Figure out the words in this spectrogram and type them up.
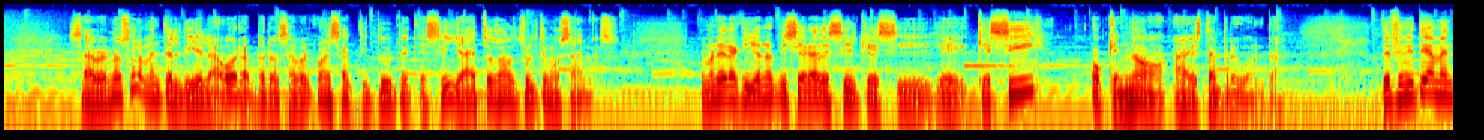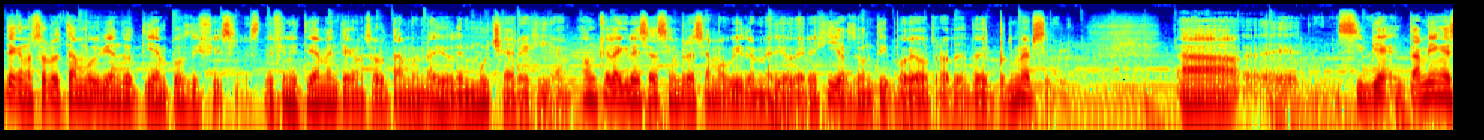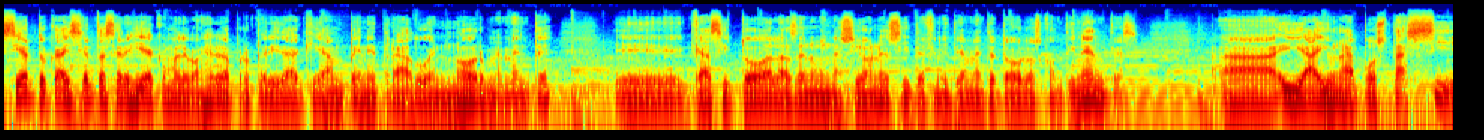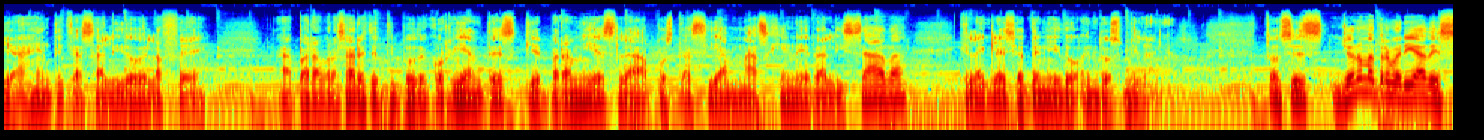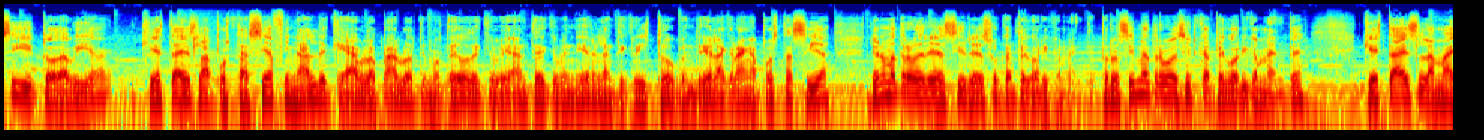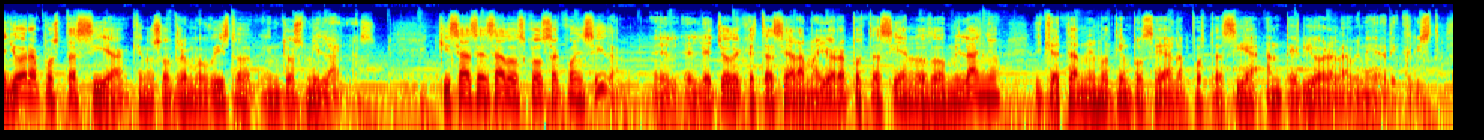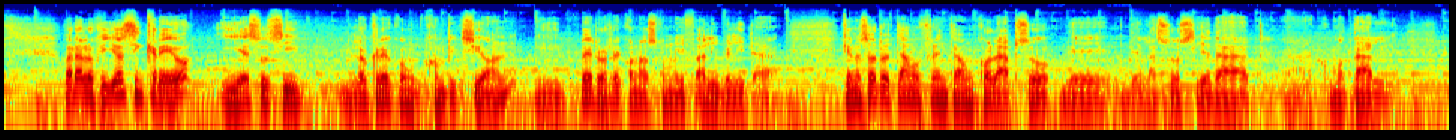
saber no solamente el día y la hora, pero saber con exactitud de que sí, ya estos son los últimos años. De manera que yo no quisiera decir que sí, que sí o que no a esta pregunta. Definitivamente que nosotros estamos viviendo tiempos difíciles, definitivamente que nosotros estamos en medio de mucha herejía, aunque la iglesia siempre se ha movido en medio de herejías de un tipo o de otro desde el primer siglo. Si bien, también es cierto que hay ciertas herejías como el Evangelio de la Prosperidad que han penetrado enormemente eh, casi todas las denominaciones y definitivamente todos los continentes. Uh, y hay una apostasía, gente que ha salido de la fe uh, para abrazar este tipo de corrientes, que para mí es la apostasía más generalizada que la iglesia ha tenido en dos mil años. Entonces, yo no me atrevería a decir todavía que esta es la apostasía final de que habla Pablo a Timoteo, de que antes de que viniera el anticristo vendría la gran apostasía. Yo no me atrevería a decir eso categóricamente, pero sí me atrevo a decir categóricamente que esta es la mayor apostasía que nosotros hemos visto en dos mil años. Quizás esas dos cosas coincidan. El, hecho de que esta sea la mayor apostasía en los dos mil años y que esta al mismo tiempo sea la apostasía anterior a la venida de Cristo. Ahora, lo que yo sí creo, y eso sí lo creo con convicción, pero reconozco mi falibilidad, que nosotros estamos frente a un colapso de, de la sociedad uh, como tal,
